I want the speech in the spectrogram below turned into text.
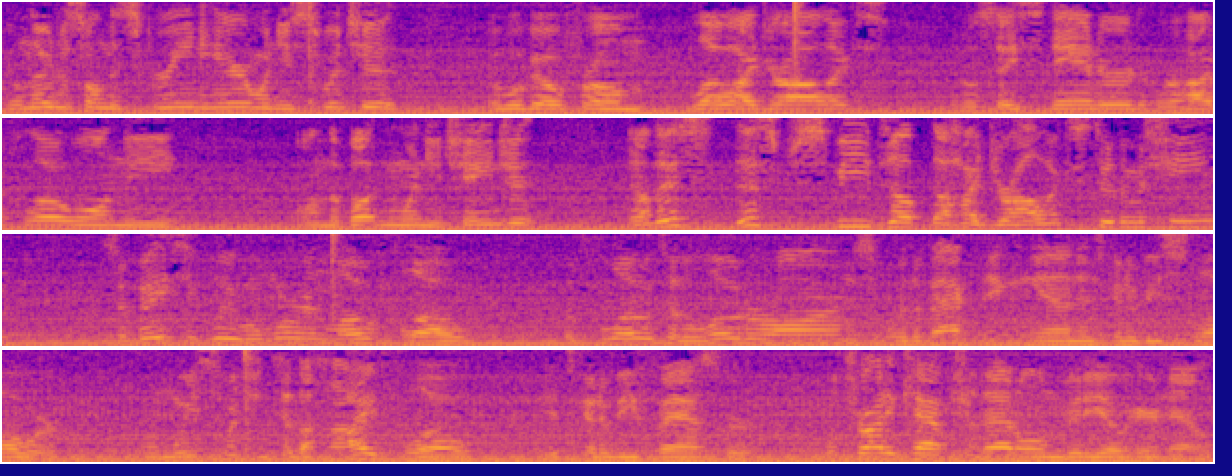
You'll notice on the screen here when you switch it, it will go from low hydraulics, it'll say standard or high flow on the on the button when you change it. Now this, this speeds up the hydraulics to the machine. So basically when we're in low flow, the flow to the loader arms or the back digging end is gonna be slower. When we switch it to the high flow, it's gonna be faster. We'll try to capture that on video here now.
